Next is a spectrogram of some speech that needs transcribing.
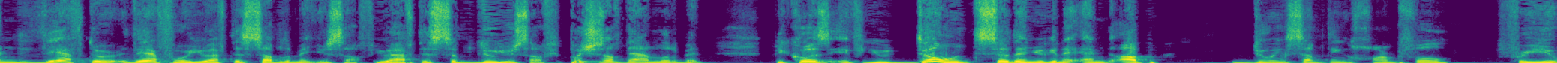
and therefore, therefore you have to sublimate yourself. You have to subdue yourself. You push yourself down a little bit, because if you don't, so then you're going to end up doing something harmful for you.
